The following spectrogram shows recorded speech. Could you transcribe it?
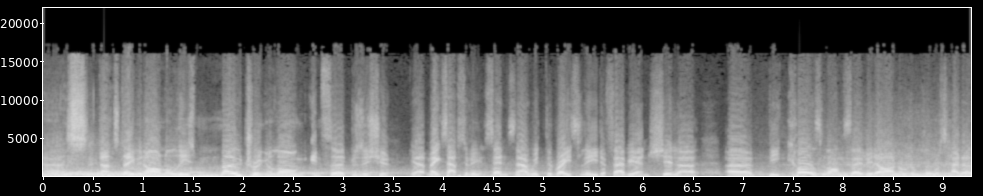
as Lance David Arnold is motoring along in third position. Yeah, it makes absolute sense now with the race leader Fabian Schiller uh, because Lance David Arnold, of course, had a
